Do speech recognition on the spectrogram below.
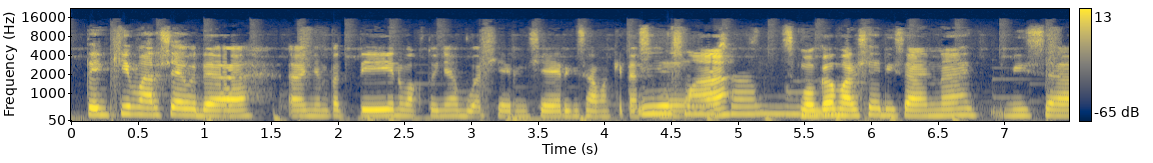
Thank you Marsha udah eh, nyempetin waktunya buat sharing-sharing sama kita Iya, semua. sama-sama. Semoga Marsha di sana bisa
